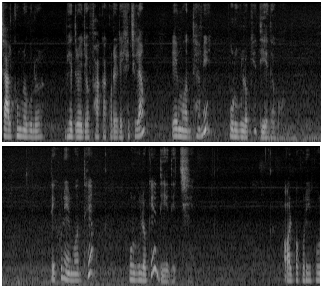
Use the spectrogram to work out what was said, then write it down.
চাল কুমড়োগুলোর ভেতরে যে ফাঁকা করে রেখেছিলাম, এর মধ্যে আমি পুরগুলোকে দিয়ে দেবো। দেখুন, এর মধ্যে পুরগুলোকে দিয়ে দিচ্ছি। অল্প করেই পুর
